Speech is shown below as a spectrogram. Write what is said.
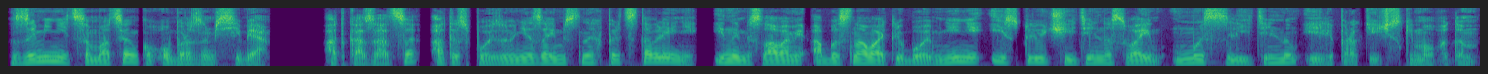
заменить самооценку образом себя, отказаться от использования заимственных представлений, иными словами, обосновать любое мнение исключительно своим мыслительным или практическим опытом,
